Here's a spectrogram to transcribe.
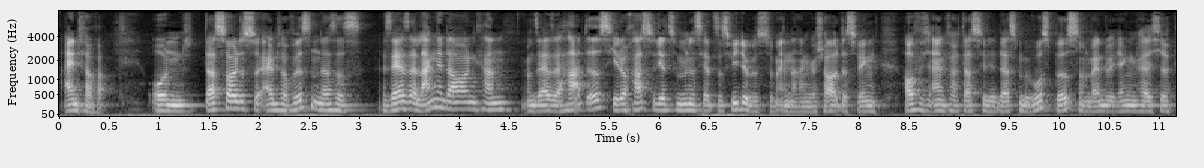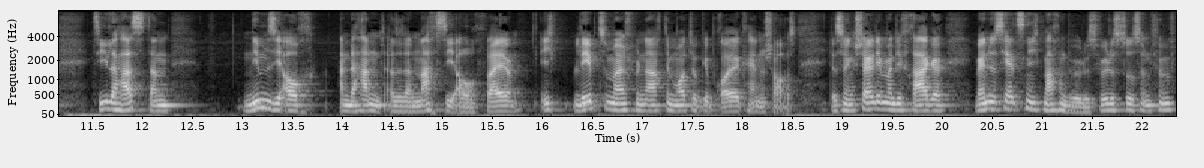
einfacher. Und das solltest du einfach wissen, dass es sehr, sehr lange dauern kann und sehr, sehr hart ist. Jedoch hast du dir zumindest jetzt das Video bis zum Ende angeschaut. Deswegen hoffe ich einfach, dass du dir dessen bewusst bist. Und wenn du irgendwelche Ziele hast, dann nimm sie auch an der Hand, also dann mach sie auch, weil ich lebe zum Beispiel nach dem Motto, gib Reue keine Chance. Deswegen stell dir mal die Frage, wenn du es jetzt nicht machen würdest, würdest du es in fünf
